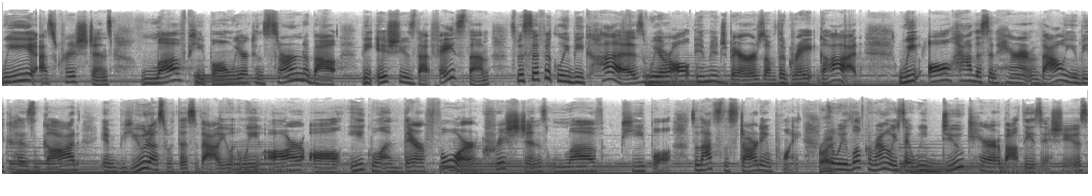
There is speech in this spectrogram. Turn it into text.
We as Christians love people and we are concerned about the issues that face them, specifically because we are all image bearers of the great God. We all have this inherent value because God imbued us with this value and we are all equal and therefore Christians love people. So that's the starting point. Right. So we look around, we say we do care about these issues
